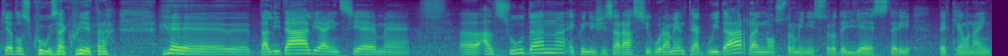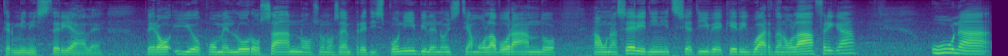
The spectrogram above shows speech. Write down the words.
chiedo scusa qui, eh, dall'Italia insieme eh, al Sudan e quindi ci sarà sicuramente a guidarla il nostro Ministro degli Esteri perché è una interministeriale però io come loro sanno sono sempre disponibile, noi stiamo lavorando a una serie di iniziative che riguardano l'Africa, una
